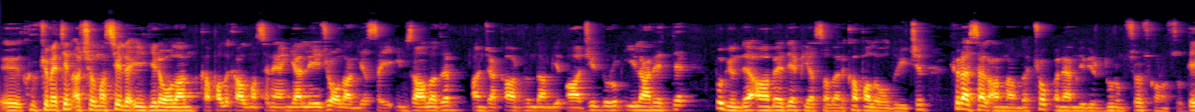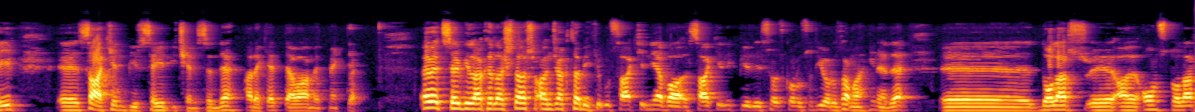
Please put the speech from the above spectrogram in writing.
e, hükümetin açılmasıyla ilgili olan, kapalı kalmasını engelleyici olan yasayı imzaladı. Ancak ardından bir acil durum ilan etti. Bugün de ABD piyasaları kapalı olduğu için küresel anlamda çok önemli bir durum söz konusu değil. E, sakin bir seyir içerisinde hareket devam etmekte. Evet sevgili arkadaşlar ancak tabii ki bu sakinliğe sakinlik bir söz konusu diyoruz ama yine de e, dolar e, ons dolar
